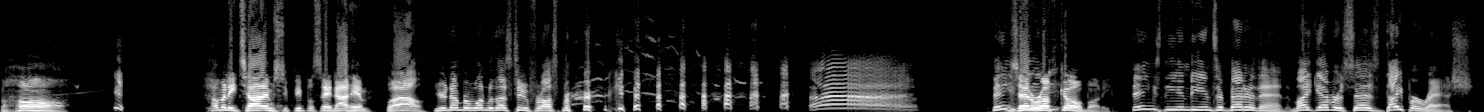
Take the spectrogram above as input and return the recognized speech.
Oh. How many times do people say not him? Wow, you're number one with us too, Frostberg. Things He's had a rough Indi- go, buddy. Things the Indians are better than. Mike Evers says diaper rash.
